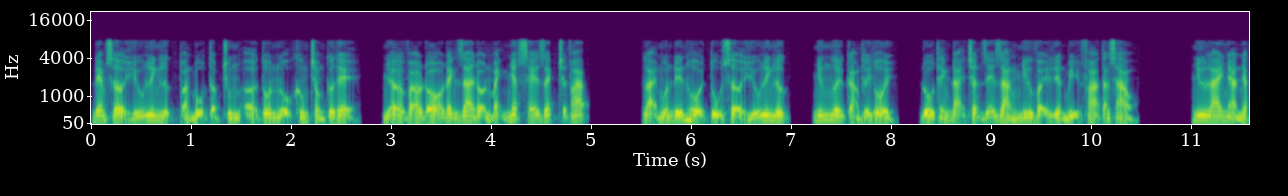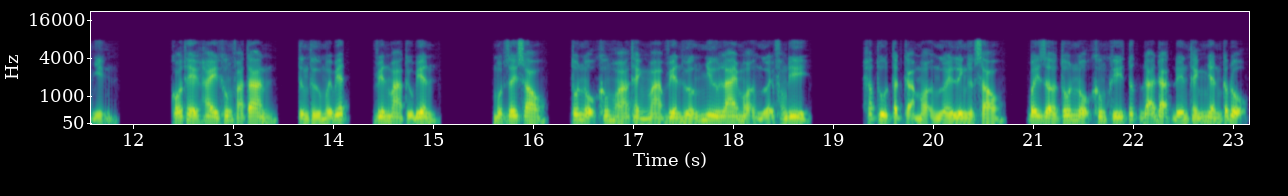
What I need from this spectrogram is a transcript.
đem sở hữu linh lực toàn bộ tập trung ở tôn nộ không trong cơ thể, nhờ vào đó đánh ra đòn mạnh nhất sẽ rách trận pháp. Lại muốn đến hội tụ sở hữu linh lực, nhưng ngươi cảm thấy thôi, đồ thánh đại trận dễ dàng như vậy liền bị phá tan sao? Như lai nhàn nhạt nhìn. Có thể hay không phá tan, từng thử mới biết, viên ma cửu biên. Một giây sau tôn nộ không hóa thành ma viên hướng như lai mọi người phóng đi. Hấp thu tất cả mọi người linh lực sau, bây giờ tôn nộ không khí tức đã đạt đến thánh nhân cấp độ.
